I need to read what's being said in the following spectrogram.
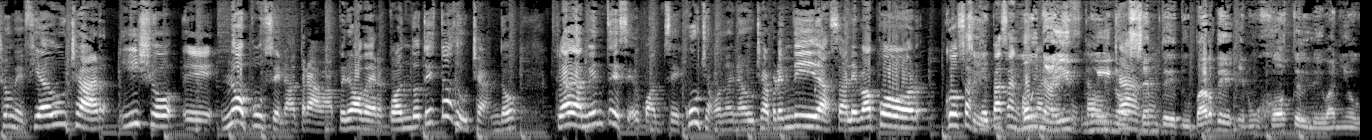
yo me fui a duchar y yo eh, no puse la traba. Pero a ver, cuando te estás duchando, claramente se, cuando se escucha cuando hay una ducha prendida, sale vapor, cosas Sí, que pasan muy cuando se naif, muy duchando. inocente de tu parte en un hostel de baño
